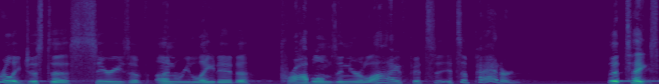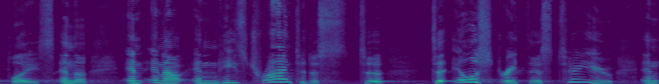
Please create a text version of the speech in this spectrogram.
really just a series of unrelated uh, problems in your life. It's, it's a pattern that takes place. And, the, and, and, I, and he's trying to, dis, to to illustrate this to you and,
